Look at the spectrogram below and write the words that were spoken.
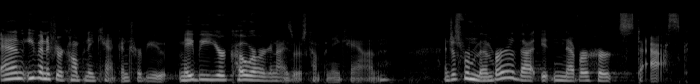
And even if your company can't contribute, maybe your co-organizer's company can. And just remember that it never hurts to ask.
